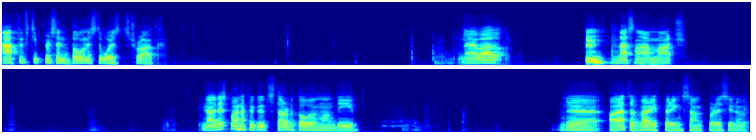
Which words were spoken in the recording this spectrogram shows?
Ah, 50% bonus towards truck. Yeah, well, that's not much. Yeah, at this point I think it started going on the... Yeah, oh, that's a very fitting song for this universe.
